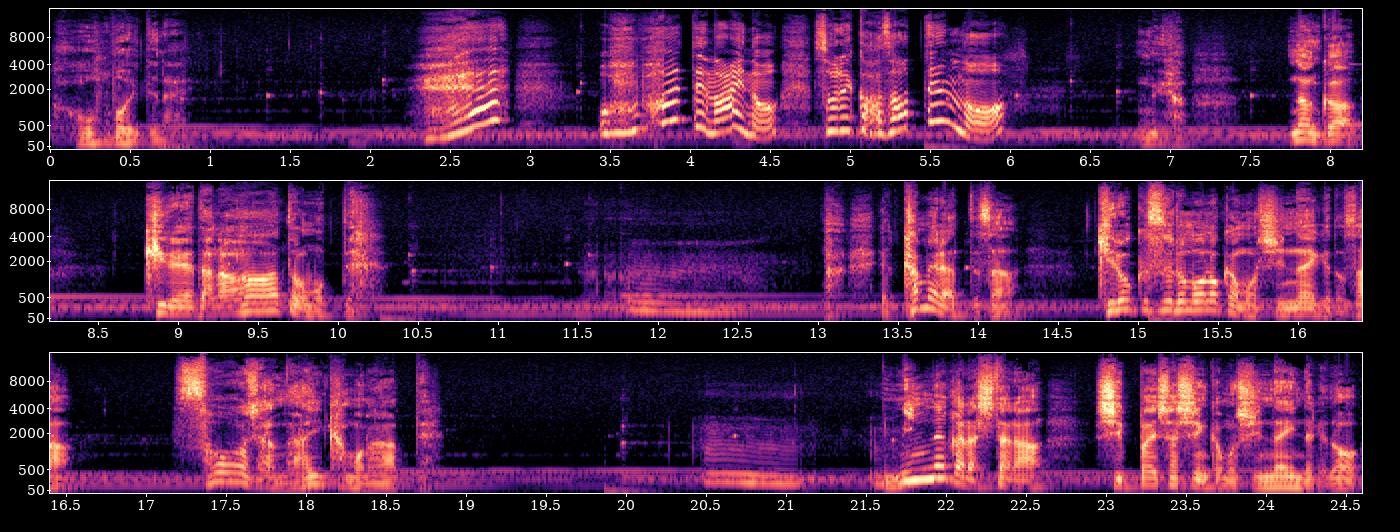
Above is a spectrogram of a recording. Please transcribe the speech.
覚えてない。えー、覚えてないの？それ飾ってんの？いやなんか綺麗だなと思って。うん。カメラってさ記録するものかもしんないけどさそうじゃないかもなって。うん。みんなからしたら失敗写真かもしんないんだけど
